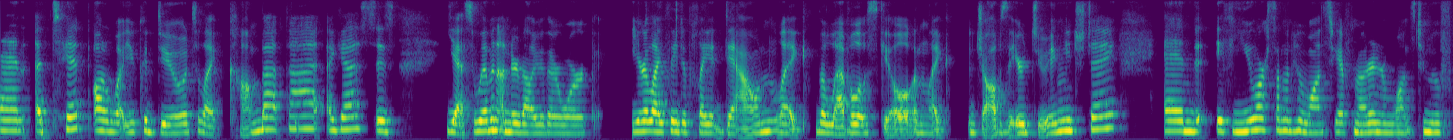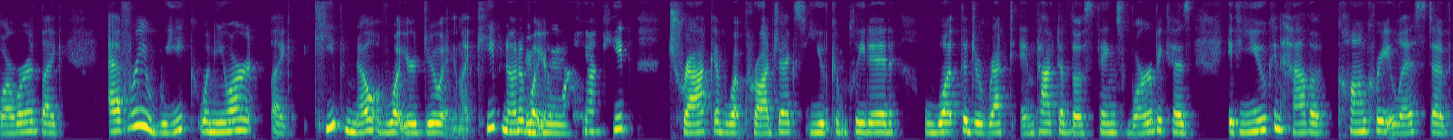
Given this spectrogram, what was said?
And a tip on what you could do to like combat that, I guess, is yes, women undervalue their work. You're likely to play it down, like the level of skill and like jobs that you're doing each day. And if you are someone who wants to get promoted and wants to move forward, like every week when you are like keep note of what you're doing like keep note of what mm-hmm. you're working on keep track of what projects you've completed what the direct impact of those things were because if you can have a concrete list of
